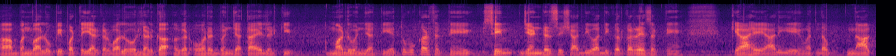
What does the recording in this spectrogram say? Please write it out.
बनवा लो पेपर तैयार करवा लो। लड़का अगर औरत बन जाता है, लड़की मर्द बन जाती है तो वो कर सकते हैं। सेम जेंडर से शादी वादी कर कर रह सकते हैं। क्या है यार ये? मतलब नाक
